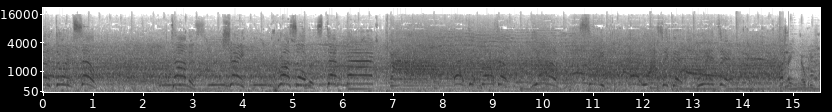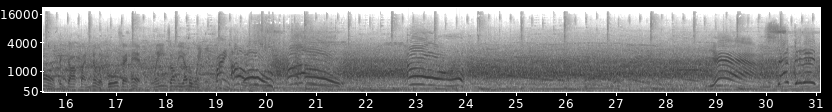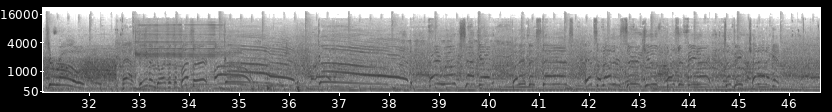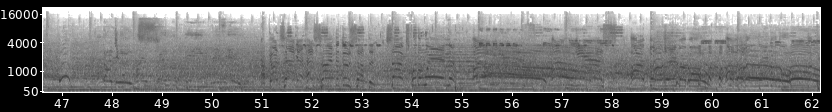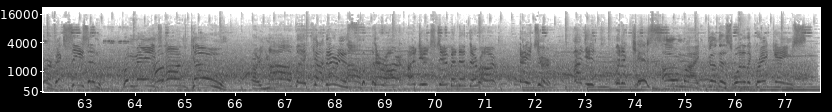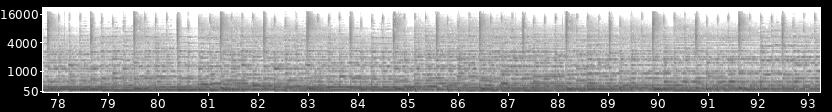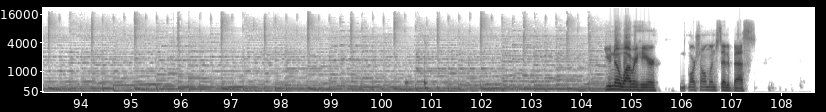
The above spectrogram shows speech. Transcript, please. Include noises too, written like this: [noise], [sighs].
going to do it himself. Thomas, shake, crossover, step back. And DeBosa, Young, safe, and Washington wins it. Nobody's home. Picked off by Miller. Goes ahead. Lane's on the other wing. He finds. Oh! Oh! Oh! It in, Jerome! Pass Devendorf at the buzzer. Oh! Good! Good! They will check it, but if it stands, it's another Syracuse buzzer beater to beat Connecticut. Woo! Onions! Gonzaga has time to do something. Sox for the win. Onions, Jim, and then there are major onions with a kiss. Oh my goodness! One of the great games. You know why we're here. Marshawn Lynch said it best.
